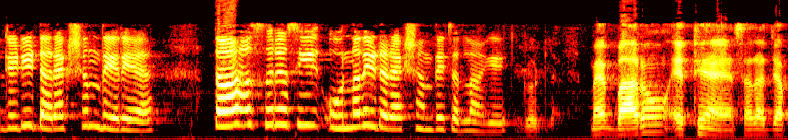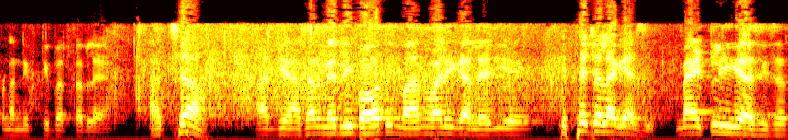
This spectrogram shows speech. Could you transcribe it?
ਜਿਹੜੀ ਡਾਇਰੈਕਸ਼ਨ ਦੇ ਰਿਹਾ ਤਾਂ ਸਰ ਅਸੀਂ ਉਹਨਾਂ ਦੀ ਡਾਇਰੈਕਸ਼ਨ ਤੇ ਚੱਲਾਂਗੇ। ਗੁੱਡ ਲੱਕ ਮੈਂ ਬਾਹਰੋਂ ਇੱਥੇ ਆਇਆ ਸਰ ਅੱਜ ਆਪਣਾ ਨਿਯੁਕਤੀ ਪੱਤਰ ਲੈ ਅੱਛਾ। ਹਾਂਜੀ ਹਾਂ ਸਰ ਮੇਰੇ ਲਈ ਬਹੁਤ ਹੀ ਮਾਣ ਵਾਲੀ ਗੱਲ ਹੈ ਜੀ ਇਹ। ਕਿੱਥੇ ਚਲਾ ਗਿਆ ਸੀ? ਮੈਂ ਇਟਲੀ ਗਿਆ ਸੀ ਸਰ।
